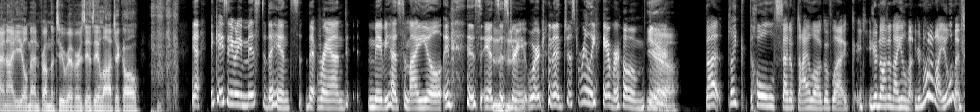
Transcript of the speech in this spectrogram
An Aielman from the Two Rivers is illogical. Yeah, in case anybody missed the hints that Rand maybe has some Aiel in his ancestry, we're gonna just really hammer home here. Yeah. that like whole set of dialogue of like you're not an Aielman, you're not an Aielman,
